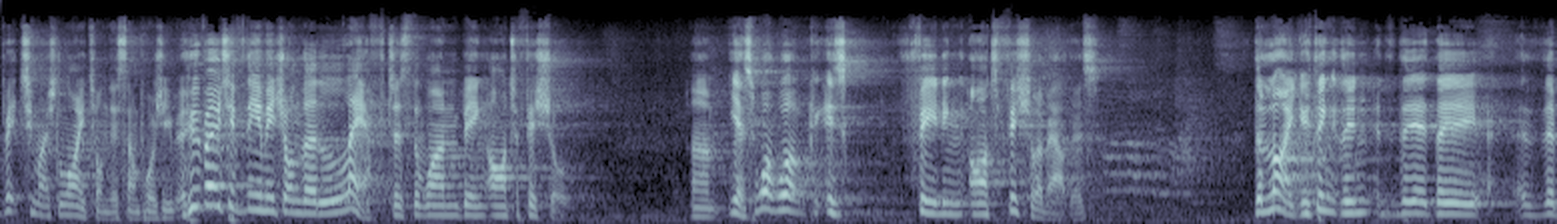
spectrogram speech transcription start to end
bit too much light on this, unfortunately, but who voted for the image on the left as the one being artificial? Um, yes, what, what is feeling artificial about this? The light, you think the, the, the, the,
